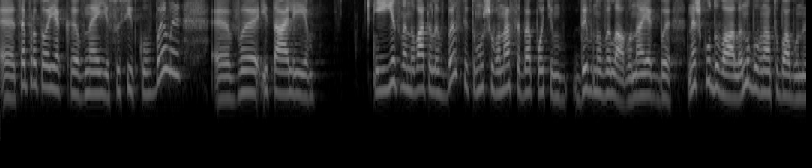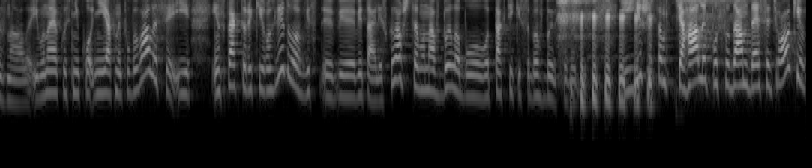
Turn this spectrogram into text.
Е, це про те, як в неї сусідку вбили в Італії. І її звинуватили в вбивстві, тому що вона себе потім дивно вела. Вона якби не шкодувала, ну бо вона ту бабу не знала. І вона якось ніко ніяк не побивалася. І інспектор, який розслідував в Італії, сказав, що це вона вбила, бо от так тільки себе вбивці ведуть. І її щось там тягали по судам 10 років,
